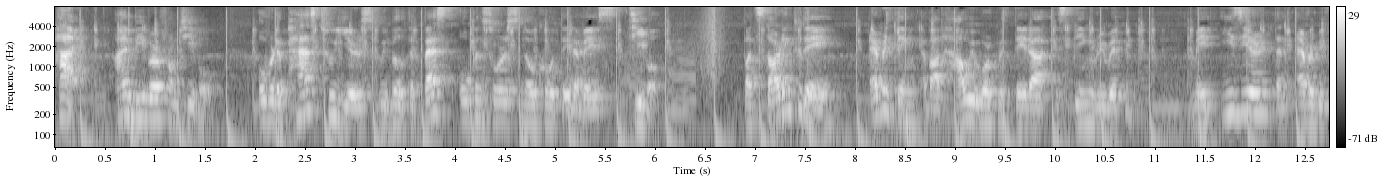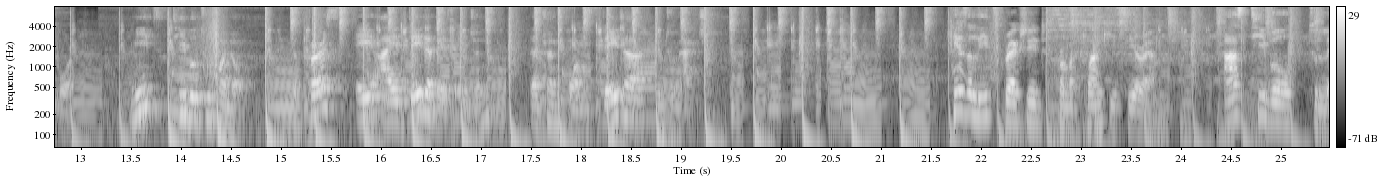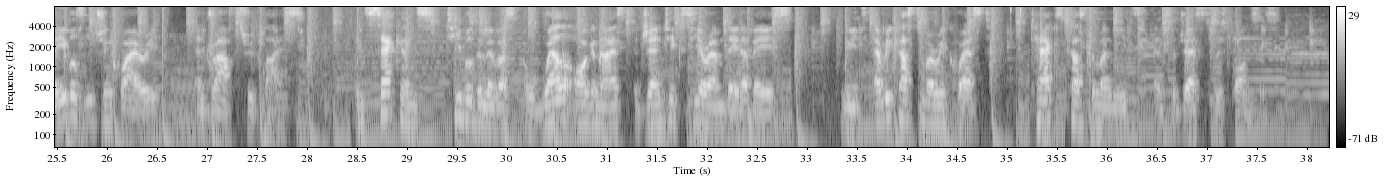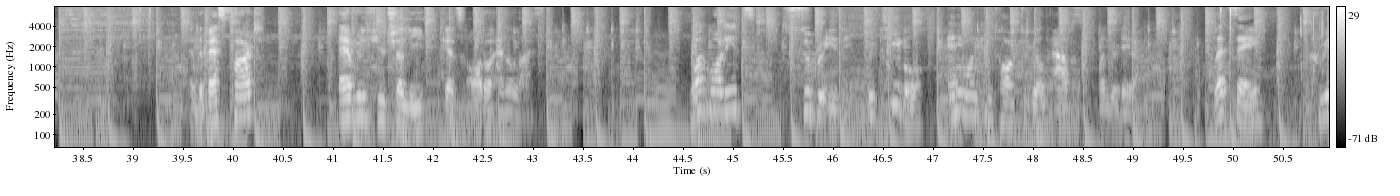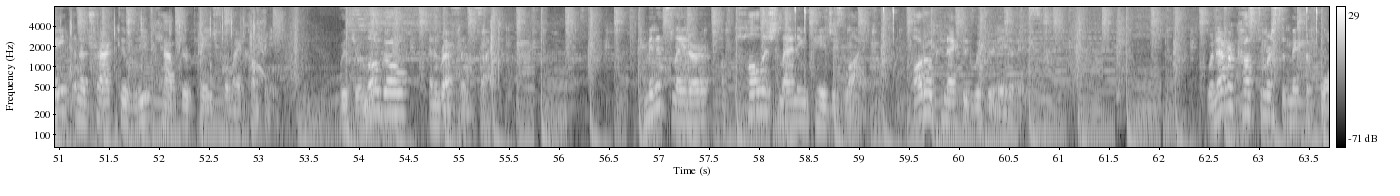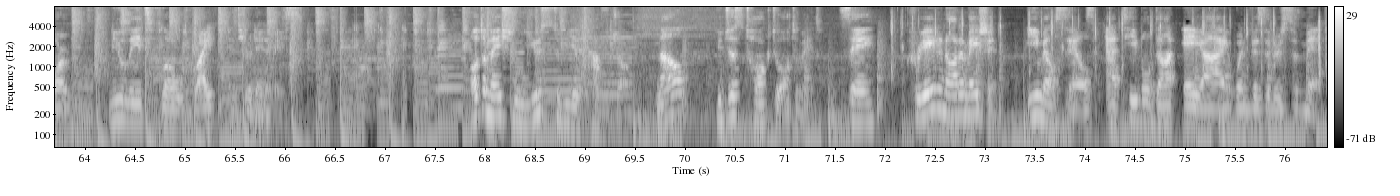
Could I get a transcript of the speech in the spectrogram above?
Hi, I'm Bieber from Teable. Over the past two years, we built the best open source no-code database, Teable. But starting today, everything about how we work with data is being rewritten, made easier than ever before. Meet Teable 2.0, the first AI database agent that transforms data into action. Here's a lead spreadsheet from a clunky CRM. Ask Teable to labels each inquiry and drafts replies. In seconds, Teable delivers a well-organized agentic CRM database, reads every customer request, tags customer needs, and suggests responses. And the best part? Every future lead gets auto-analyzed. Want more leads? Super easy. With Teable, anyone can talk to build apps on your data. Let's say, create an attractive lead capture page for my company with your logo and reference site. Minutes later, a polished landing page is live, auto-connected with your database. Whenever customers submit the form, new leads flow right into your database. Automation used to be a tough job. Now, you just talk to automate. Say, create an automation, email sales at teable.ai when visitors submit.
